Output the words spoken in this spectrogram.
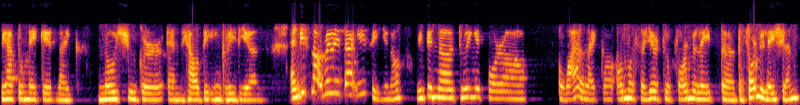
We have to make it like no sugar and healthy ingredients. And it's not really that easy, you know. We've been uh, doing it for uh, a while, like uh, almost a year to formulate the, the formulation.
